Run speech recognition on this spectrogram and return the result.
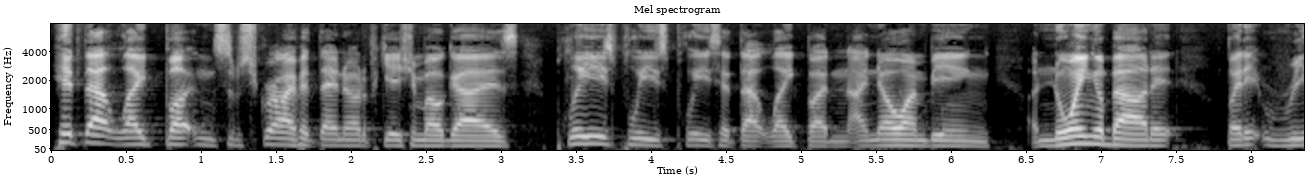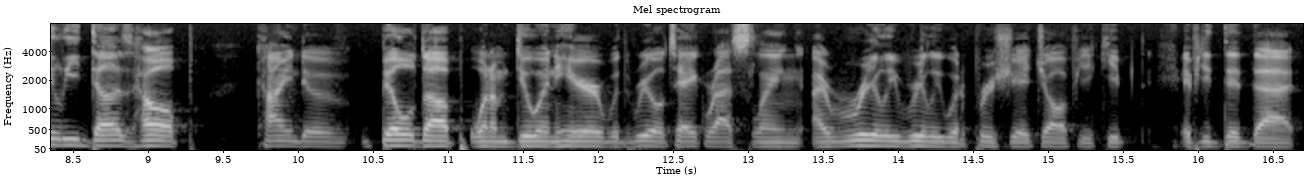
hit that like button, subscribe, hit that notification bell, guys. Please, please, please hit that like button. I know I'm being annoying about it, but it really does help kind of build up what I'm doing here with Real Take Wrestling. I really, really would appreciate y'all if you keep if you did that.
